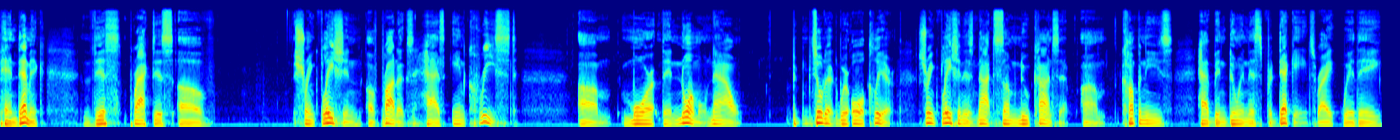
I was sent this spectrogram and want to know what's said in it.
pandemic, this practice of shrinkflation of products has increased um, more than normal. Now, so that we're all clear, shrinkflation is not some new concept. Um, companies have been doing this for decades, right? Where they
